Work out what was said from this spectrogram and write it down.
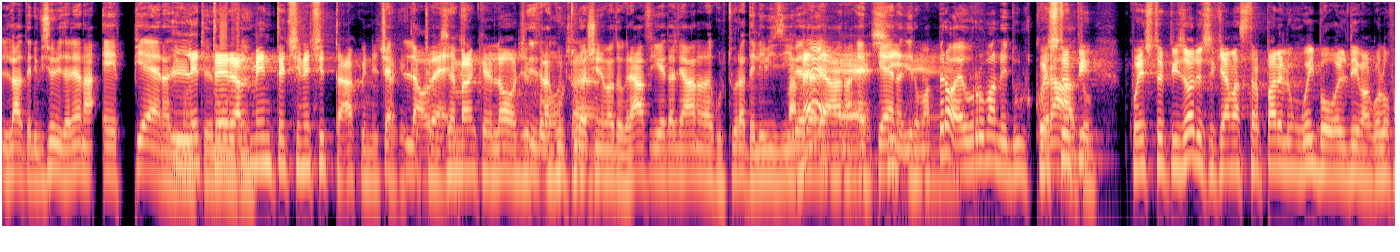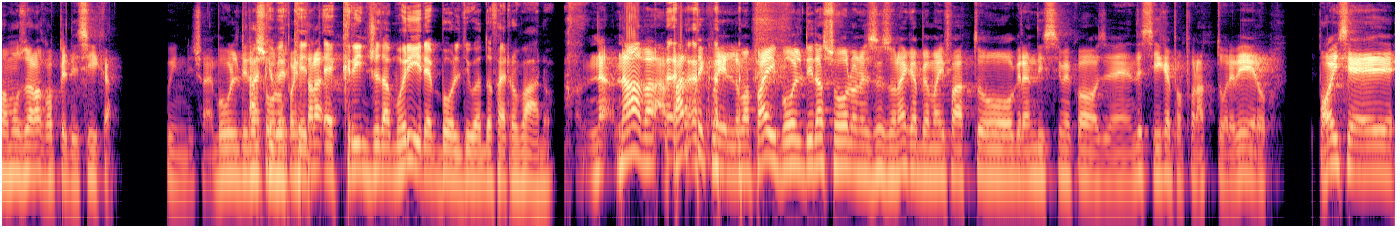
La televisione italiana è piena di letteralmente contenuti. cinecittà, quindi cioè, Cioè, che- no, che mi beh, sembra anche logico. la cultura cioè- cinematografica italiana, la cultura televisiva Vabbè, italiana è piena sì. di Roma, però è un romano Questo, edulcorato. epi- questo episodio si chiama Strappare lungo i boldi, ma quello famoso è la coppia di Sica. Quindi, cioè, boldi da Anche solo. perché poi tra- è cringe da morire Boldi quando fa il romano. No, no, ma a parte quello, ma poi Boldi da solo, nel senso non è che abbia mai fatto grandissime cose. De Sica è proprio un attore vero. Poi si è,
